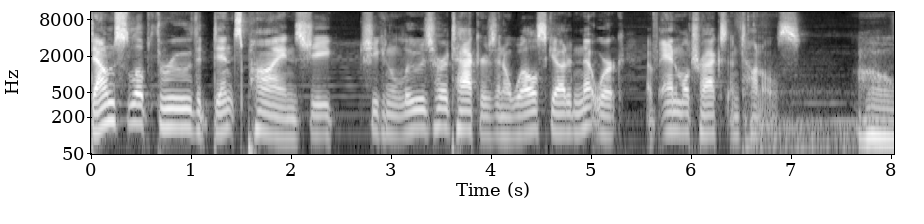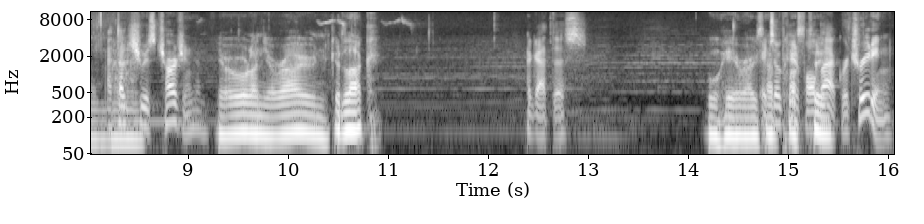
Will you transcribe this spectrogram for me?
Downslope through the dense pines, she she can lose her attackers in a well-scouted network of animal tracks and tunnels. Oh man. I thought she was charging them. You're all on your own. Good luck. I got this. All heroes It's have okay to fall two. back. Retreating.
